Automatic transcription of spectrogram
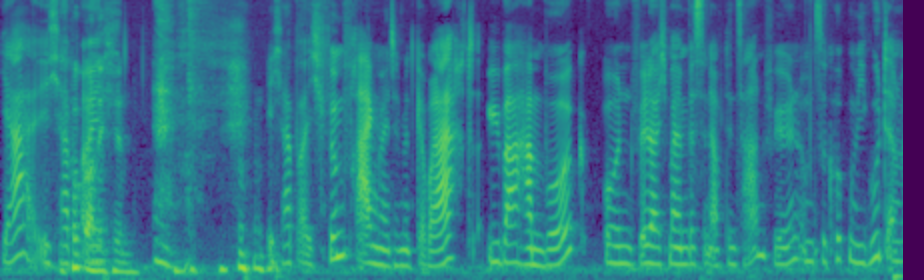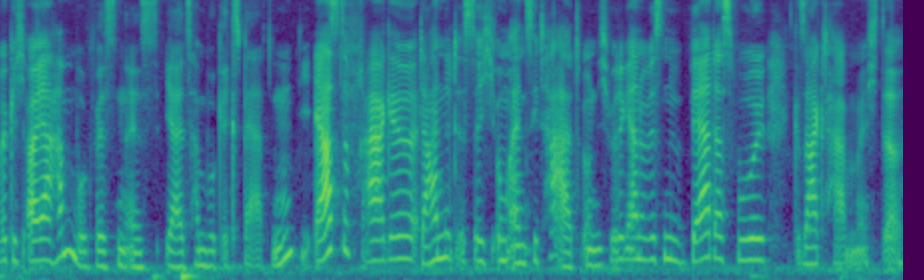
Ja, ich habe euch, hin. ich hab euch fünf Fragen heute mitgebracht über Hamburg und will euch mal ein bisschen auf den Zahn fühlen, um zu gucken, wie gut dann wirklich euer Hamburg-Wissen ist, ihr als Hamburg-Experten. Die erste Frage, da handelt es sich um ein Zitat und ich würde gerne wissen, wer das wohl gesagt haben möchte.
